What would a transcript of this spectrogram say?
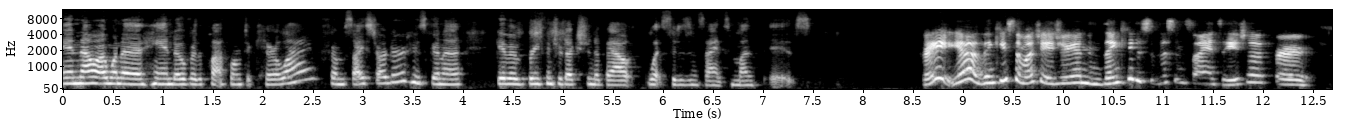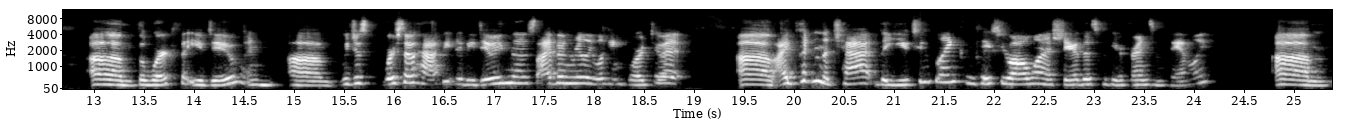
And now I want to hand over the platform to Caroline from SciStarter, who's going to give a brief introduction about what Citizen Science Month is. Great, yeah, thank you so much, Adrian, and thank you to Citizen Science Asia for um, the work that you do. And um, we just, we're so happy to be doing this. I've been really looking forward to it. Um, I put in the chat the YouTube link in case you all want to share this with your friends and family um,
